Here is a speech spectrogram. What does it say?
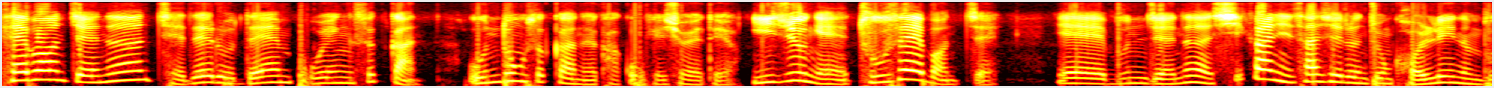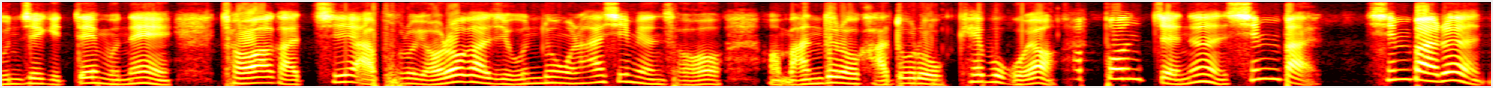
세 번째는 제대로 된 보행 습관, 운동 습관을 갖고 계셔야 돼요. 이 중에 두세 번째, 예, 문제는 시간이 사실은 좀 걸리는 문제이기 때문에 저와 같이 앞으로 여러 가지 운동을 하시면서 어, 만들어 가도록 해보고요. 첫 번째는 신발. 신발은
